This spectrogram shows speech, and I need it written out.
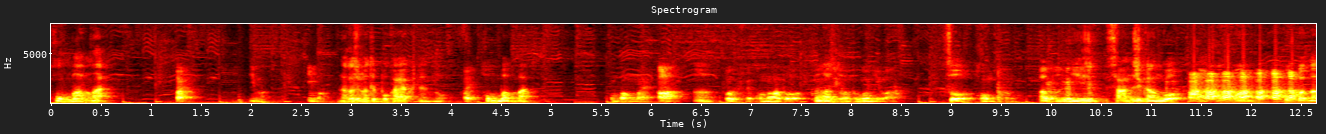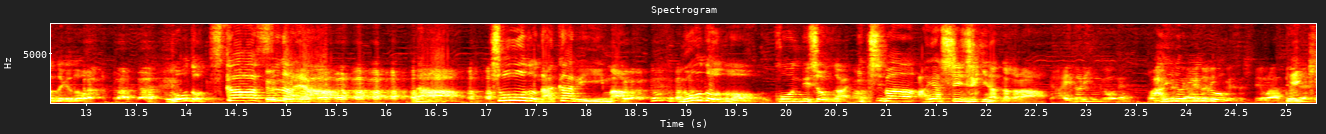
本番前。はい。今。今。中島鉄砲火薬店の本番前。本番前。あ、うん。そうですね。この後、この後間と後には。そう。本番。あと2、3時間後、本番、なんだけど、喉使わすなよなあ、ちょうど中日今、喉のコンディションが一番怪しい時期なんだから、アイドリングをね、アイドリングをでき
